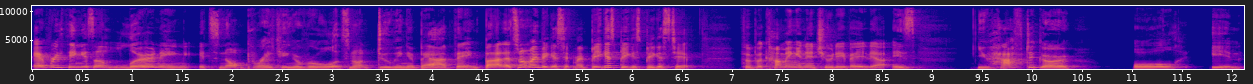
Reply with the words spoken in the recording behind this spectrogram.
everything is a learning. It's not breaking a rule. It's not doing a bad thing. But it's not my biggest tip. My biggest, biggest, biggest tip for becoming an intuitive eater is you have to go all in.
